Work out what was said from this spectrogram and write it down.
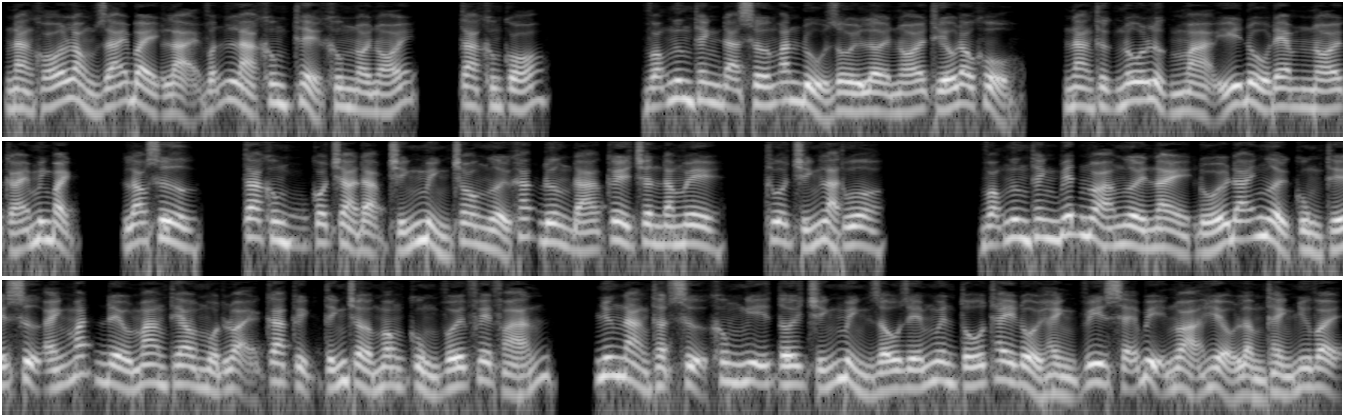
nàng khó lòng giải bày lại vẫn là không thể không nói nói, ta không có. Vọng ngưng thanh đã sớm ăn đủ rồi lời nói thiếu đau khổ, nàng thực nỗ lực mà ý đồ đem nói cái minh bạch, lão sư, ta không có trả đạp chính mình cho người khác đương đá kê chân đam mê, thua chính là thua. Vọng ngưng thanh biết nọa người này đối đãi người cùng thế sự ánh mắt đều mang theo một loại ca kịch tính chờ mong cùng với phê phán, nhưng nàng thật sự không nghĩ tới chính mình giấu giếm nguyên tố thay đổi hành vi sẽ bị nọa hiểu lầm thành như vậy.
